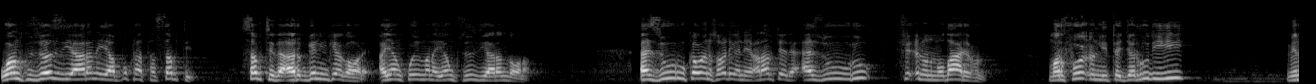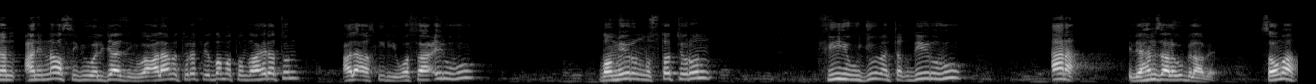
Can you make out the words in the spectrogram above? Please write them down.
waan ku soo ziyaaranaya bukrata sabti sabtida gelinkeega hore ayaan ku imanaya an ku soo ziyaaran doona azuruka waynu soo dhigana icraabteeda azuru ficlu mudaaricu marfuucu litajarudihi min can الnaصib wاljazim wacalaamatu rafci damt ظaahiraة calى akhirihi wafaaciluhu damiir mustatiru fiihi wujuba taqdiiruhu ana ila hamza lagu bilaabe soo ma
